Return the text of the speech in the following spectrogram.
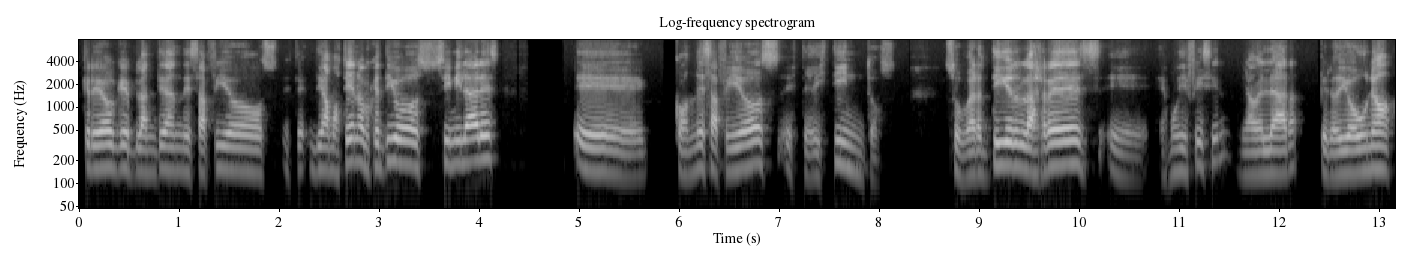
creo que plantean desafíos, este, digamos, tienen objetivos similares eh, con desafíos este, distintos. Subvertir las redes eh, es muy difícil, ni hablar, pero digo, uno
